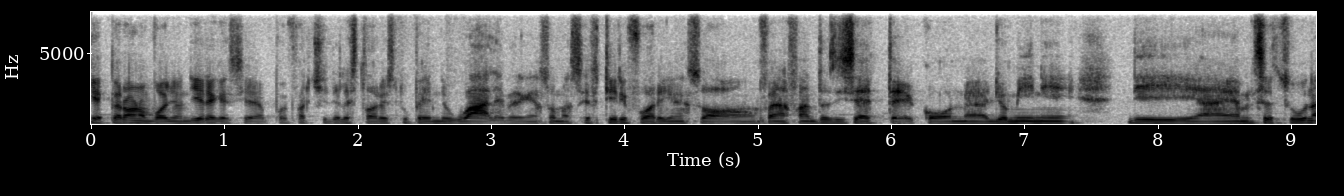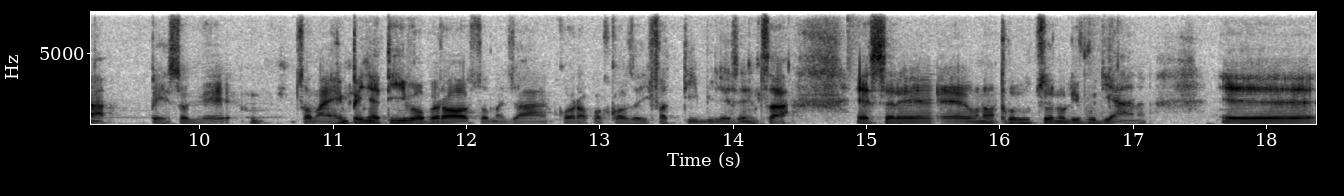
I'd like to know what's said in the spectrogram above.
che però non vogliono dire che sia, puoi farci delle storie stupende uguali, perché insomma se tiri fuori, ne so, Final Fantasy VII con gli omini di AM Setsuna, penso che insomma è impegnativo, però insomma già ancora qualcosa di fattibile senza essere una produzione hollywoodiana. Eh,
